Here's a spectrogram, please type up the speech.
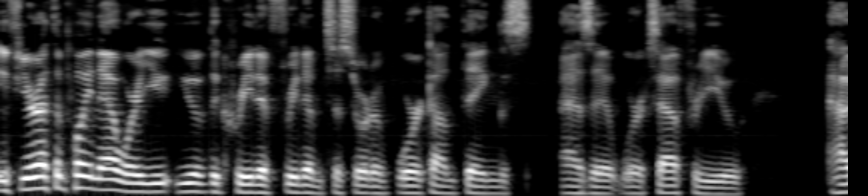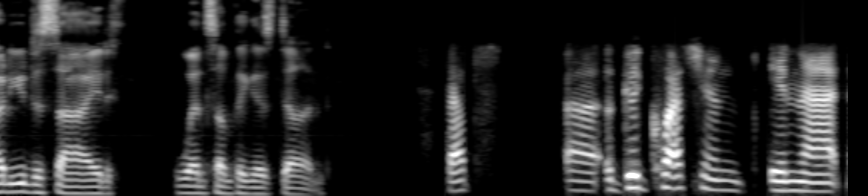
If you're at the point now where you you have the creative freedom to sort of work on things as it works out for you, how do you decide when something is done? That's uh, a good question. In that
